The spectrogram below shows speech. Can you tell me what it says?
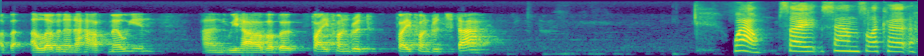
about 11 and a half million, and we have about 500, 500 staff. Wow, so sounds like a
